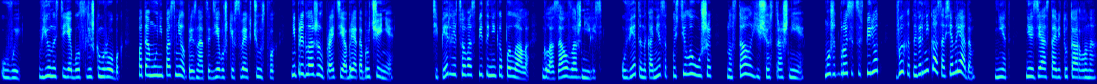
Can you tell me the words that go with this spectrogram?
Увы, в юности я был слишком робок, потому не посмел признаться девушке в своих чувствах, не предложил пройти обряд обручения. Теперь лицо воспитанника пылало, глаза увлажнились. У Веты, наконец, отпустила уши, но стало еще страшнее — может, броситься вперед? Выход наверняка совсем рядом. Нет, нельзя оставить тут Арлана.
